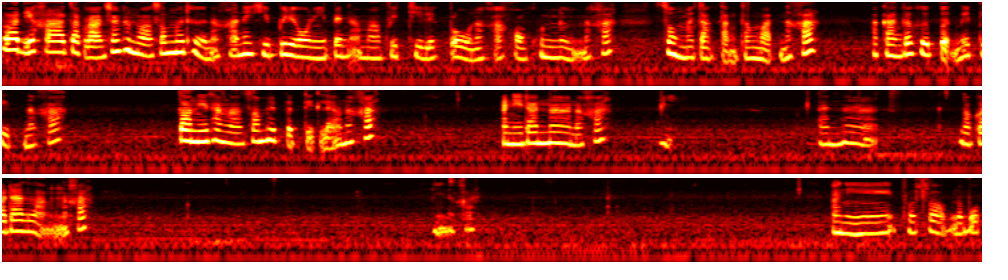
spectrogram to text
สวัสดีค่ะ จากร้านช่างธันวาซ่อมมือถือนะคะ ในคลิปวิดีโอนี้เป็น Amazfit T Leg Pro นะคะ ของคุณหนึ่งนะคะ ส่งมาจากต่างจังหวัดนะคะ อาการก็คือเปิดไม่ติดนะคะ ตอนนี้ทางร้านซ่อมให้เปิดติดแล้วนะคะ อันนี้ด้านหน้านะคะนี่ด้านหน้า แล้วก็ด้านหลังนะคะ นี่นะคะ อันนี้ ทดสอบระบบ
